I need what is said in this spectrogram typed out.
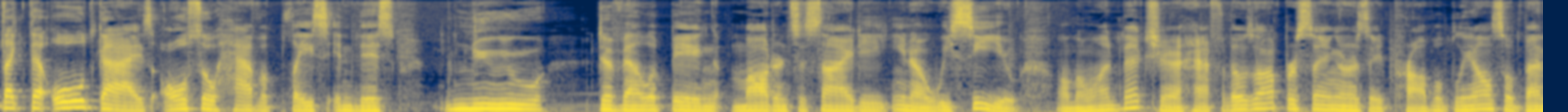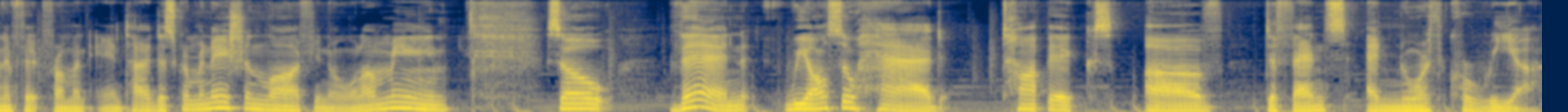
like the old guys also have a place in this new developing modern society. You know we see you. Although i bet you half of those opera singers they probably also benefit from an anti-discrimination law if you know what i mean. So then we also had topics of defense and North Korea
